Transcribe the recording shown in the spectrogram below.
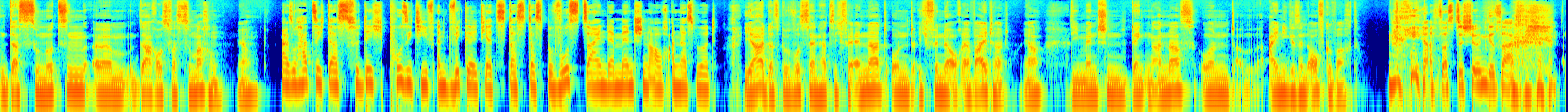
das zu nutzen, ähm, daraus was zu machen, ja. Also hat sich das für dich positiv entwickelt jetzt, dass das Bewusstsein der Menschen auch anders wird? Ja, das Bewusstsein hat sich verändert und ich finde auch erweitert, ja. Die Menschen denken anders und äh, einige sind aufgewacht. Ja, das hast du schön gesagt.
